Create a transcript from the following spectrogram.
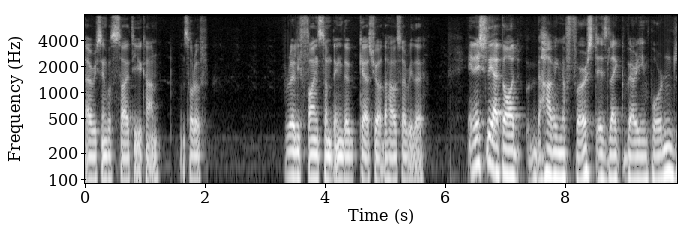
every single society you can and sort of really find something that gets you out of the house every day. Initially i thought having a first is like very important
